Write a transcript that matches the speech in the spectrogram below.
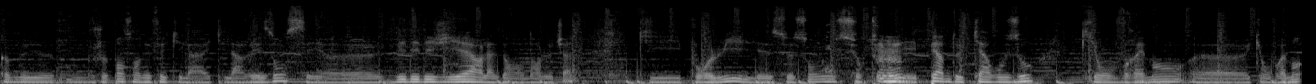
comme je pense en effet qu'il a, qu'il a raison, c'est euh, VDDJR là dans, dans le chat qui, pour lui, les- ce sont surtout Mhm. les pertes de Caruso qui ont vraiment, euh, qui ont vraiment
